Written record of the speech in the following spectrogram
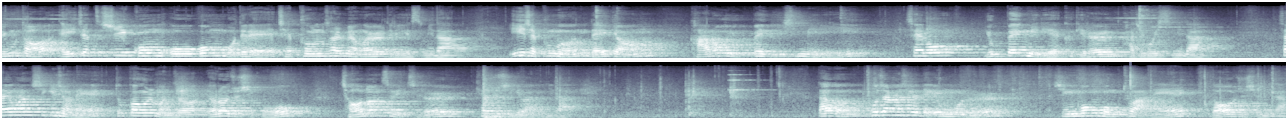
지금부터 AZC050 모델의 제품 설명을 드리겠습니다. 이 제품은 내경 가로 620mm, 세로 600mm의 크기를 가지고 있습니다. 사용하시기 전에 뚜껑을 먼저 열어주시고 전원 스위치를 켜주시기 바랍니다. 다음 포장하실 내용물을 진공 봉투 안에 넣어주십니다.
